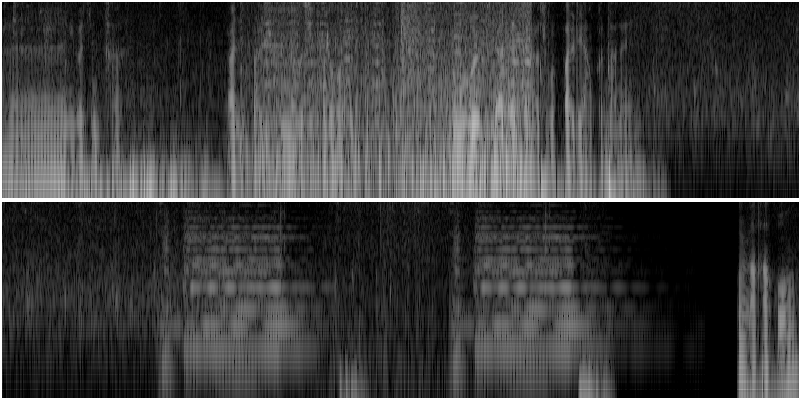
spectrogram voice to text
아 이거 진짜. 빨리빨리 끝내고 싶어도 공물 기다려야 돼가지고 빨리 안 끝나네 올라가고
